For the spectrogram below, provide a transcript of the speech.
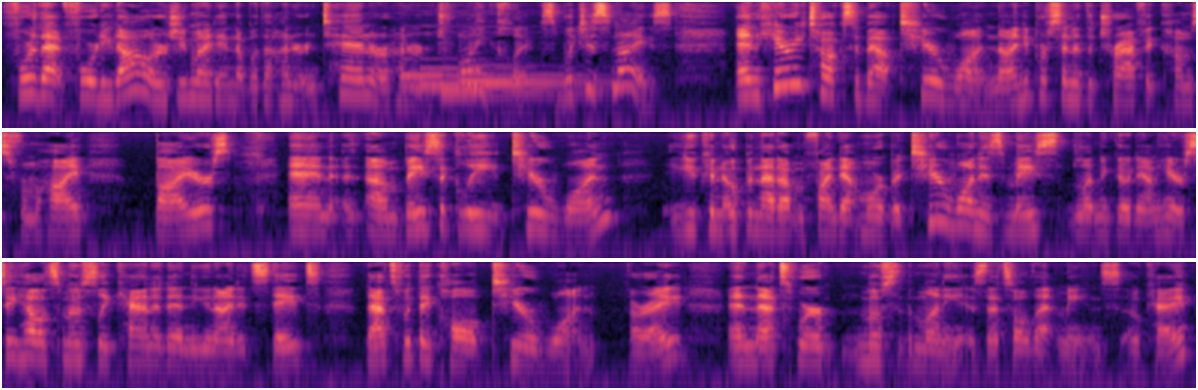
for that $40, you might end up with 110 or 120 clicks, which is nice. And here he talks about tier one. 90% of the traffic comes from high buyers. And um, basically tier one you can open that up and find out more. But tier one is, let me go down here. See how it's mostly Canada and the United States? That's what they call tier one. All right. And that's where most of the money is. That's all that means. Okay.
